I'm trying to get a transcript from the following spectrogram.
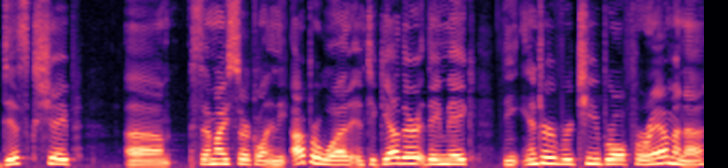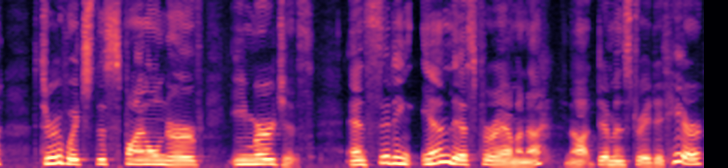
disc shaped um, semicircle in the upper one, and together they make the intervertebral foramina through which the spinal nerve emerges. And sitting in this foramina, not demonstrated here,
